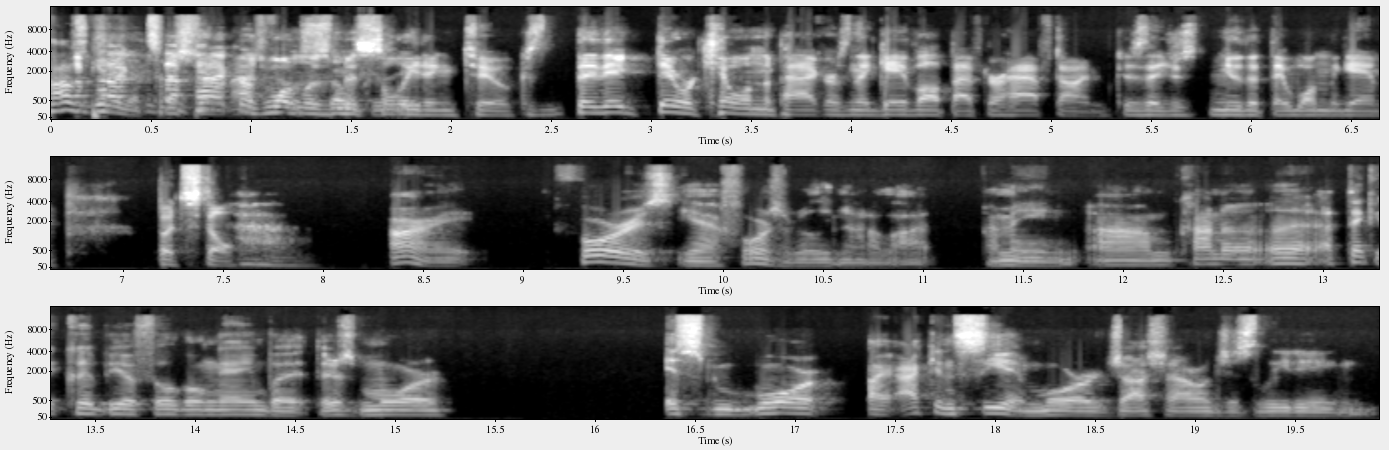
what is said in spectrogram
I was The, getting Pack- a the Packers one was so good. misleading too because they, they they were killing the Packers and they gave up after halftime because they just knew that they won the game. But still, All right. Four is yeah, four is really not a lot. I mean, um kind of uh, I think it could be a field goal game, but there's more it's more like I can see it more Josh Allen just leading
